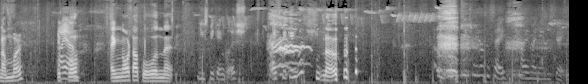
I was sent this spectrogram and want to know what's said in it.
നമ്മൾ I ഇപ്പോ am. എങ്ങോട്ടാ പോകുന്നത് you speak English. I speak English. No. Teach me how to say, hi, my name is Jade.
